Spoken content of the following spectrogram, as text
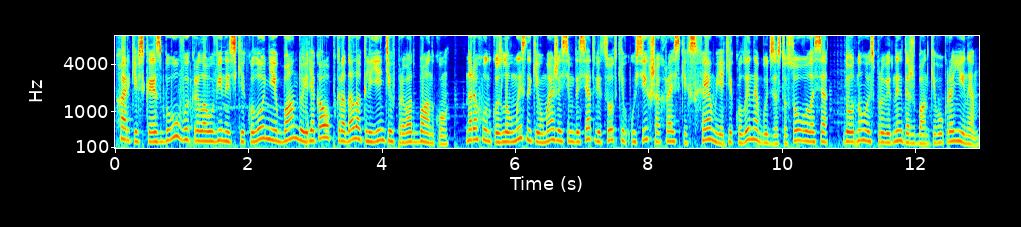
Харківська СБУ викрила у Вінницькій колонії банду, яка обкрадала клієнтів Приватбанку. На рахунку зловмисників майже 70% усіх шахрайських схем, які коли-небудь застосовувалися до одного із провідних держбанків України.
